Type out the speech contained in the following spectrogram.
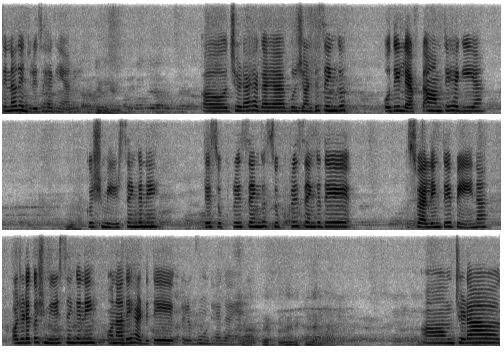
ਤਿੰਨਾਂ ਦੇ ਇੰਜਰੀਜ਼ ਹੈਗੀਆਂ ਨੇ? ਅਹ ਜਿਹੜਾ ਹੈਗਾ ਆ ਗੁਰਜੰਟ ਸਿੰਘ ਉਹਦੇ ਲੈਫਟ ਆਰਮ ਤੇ ਹੈਗੀ ਆ। ਕਸ਼ਮੀਰ ਸਿੰਘ ਨੇ ਤੇ ਸੁਖਪ੍ਰੀਤ ਸਿੰਘ ਸੁਖਪ੍ਰੀਤ ਸਿੰਘ ਦੇ ਸਵੈਲਿੰਗ ਤੇ ਪੇਨ ਹੈ ਔਰ ਜਿਹੜਾ ਕਸ਼ਮੀਰ ਸਿੰਘ ਨੇ ਉਹਨਾਂ ਦੇ ਹੈੱਡ ਤੇ ਵੂੰਡ ਹੈਗਾ ਆ। ਸ਼ਾਰਪ ਵੈਪਨ ਨਾਲ ਕੀ ਲੱਗਦਾ ਅਮ ਜਿਹੜਾ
